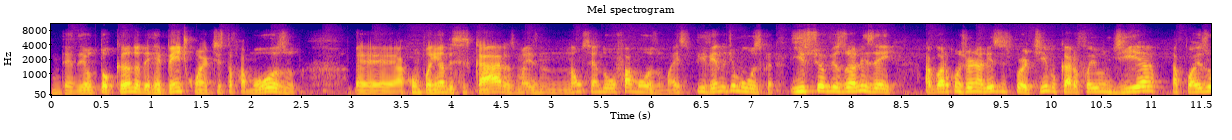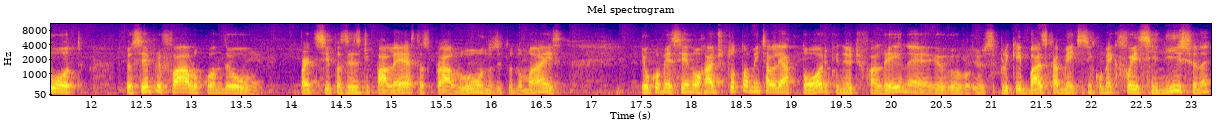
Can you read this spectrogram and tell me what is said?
entendeu? Tocando de repente com um artista famoso, é, acompanhando esses caras, mas não sendo o famoso, mas vivendo de música. Isso eu visualizei. Agora, com jornalismo esportivo, cara, foi um dia após o outro. Eu sempre falo, quando eu participo, às vezes, de palestras para alunos e tudo mais, eu comecei no rádio totalmente aleatório, que nem eu te falei, né? Eu, eu, eu, expliquei basicamente assim como é que foi esse início, né?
